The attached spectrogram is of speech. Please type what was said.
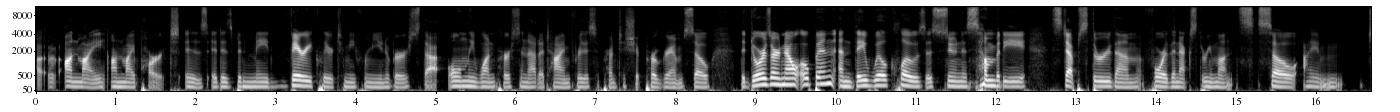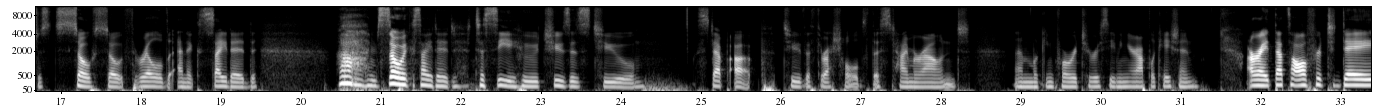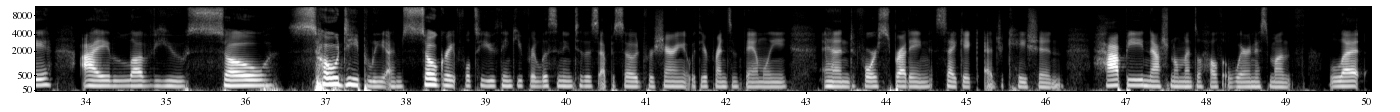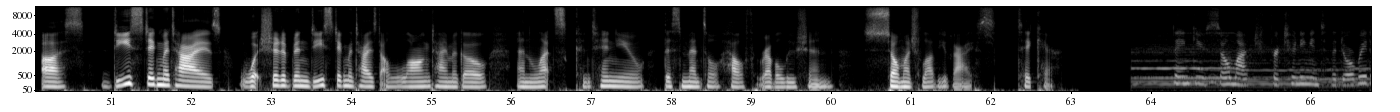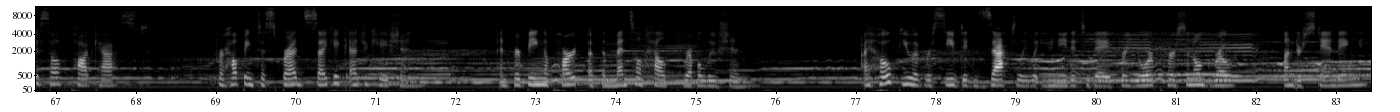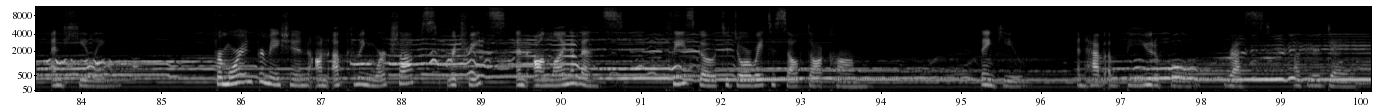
uh, on my on my part is it has been made very clear to me from universe that only one person at a time for this apprenticeship program. So the doors are now open and they will close as soon as somebody steps through them for the next 3 months. So i am just so so thrilled and excited. I'm so excited to see who chooses to step up to the threshold this time around I'm looking forward to receiving your application. All right, that's all for today. I love you so, so deeply. I'm so grateful to you. Thank you for listening to this episode, for sharing it with your friends and family, and for spreading psychic education. Happy National Mental Health Awareness Month. Let us destigmatize what should have been destigmatized a long time ago, and let's continue this mental health revolution. So much love, you guys. Take care. Thank you so much for tuning into the Doorway to Self podcast, for helping to spread psychic education, and for being a part of the mental health revolution. I hope you have received exactly what you needed today for your personal growth, understanding, and healing. For more information on upcoming workshops, retreats, and online events, please go to doorwaytoself.com. Thank you, and have a beautiful rest of your day.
